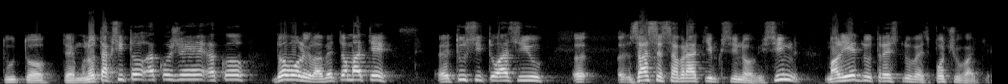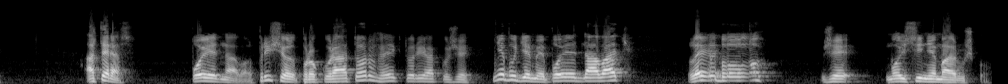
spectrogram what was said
túto tému. No tak si to akože ako dovolila. Veď to máte e, tú situáciu, e, zase sa vrátim k synovi. Syn mal jednu trestnú vec, počúvajte. A teraz pojednával. Prišiel prokurátor, hej, ktorý akože nebudeme pojednávať, lebo že môj syn nemá ruško.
